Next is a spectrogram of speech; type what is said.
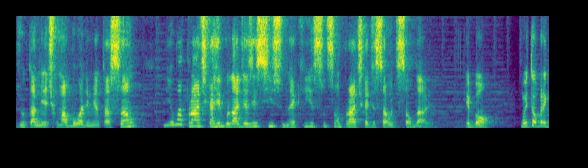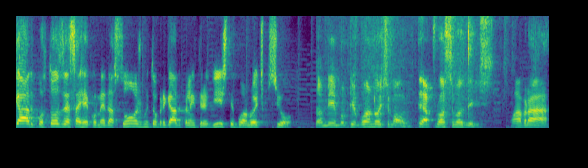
Juntamente com uma boa alimentação e uma prática regular de exercício, né? Que isso são práticas de saúde saudável. Que bom. Muito obrigado por todas essas recomendações, muito obrigado pela entrevista e boa noite para o senhor. Também. Boa noite, Mauro. Até a próxima vez. Um abraço.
